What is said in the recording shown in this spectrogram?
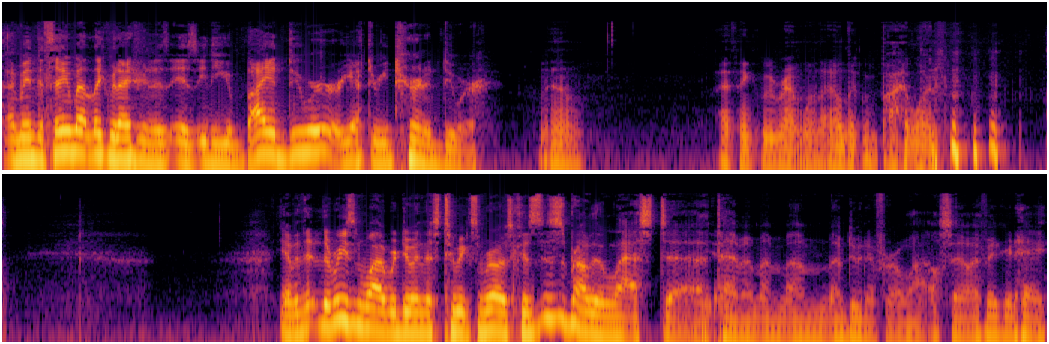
I mean, the thing about liquid nitrogen is, is either you buy a dewar or you have to return a dewar. Well, I think we rent one. I don't think we buy one. Yeah, but the, the reason why we're doing this two weeks in a row is because this is probably the last uh, Yeah. time I'm, I'm, I'm I'm doing it for a while. So I figured, hey,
